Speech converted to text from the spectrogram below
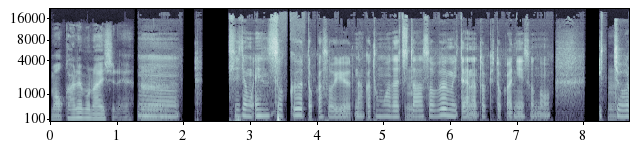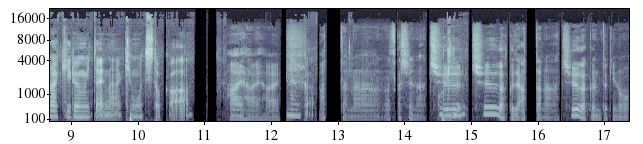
まあお金もないしね。ううん。ん。し、でも遠足とかそういう、なんか友達と遊ぶみたいな時とかに、その、一丁羅着るみたいな気持ちとか、はいはいはい。なんか、あったな。懐かしいな。中、中学であったな。中学の時の、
